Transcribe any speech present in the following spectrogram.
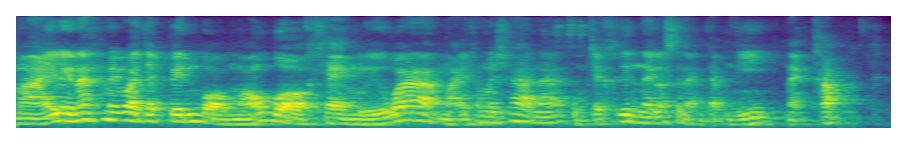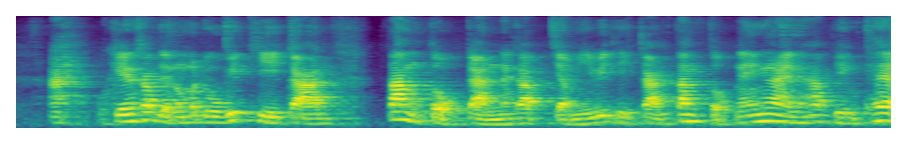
หมายเลยนะไม่ว่าจะเป็นบ่อเหมาบ่อแข่งหรือว่าหมายธรรมชาตินะ ผมจะขึ้นในลักษณะแบบนี้นะครับอะโอเคนะครับเดี๋ยวเรามาดูวิธีการตั้งตกกันนะครับ จะมีวิธีการตั้งตกง่ายๆนะครับ เพียงแค่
